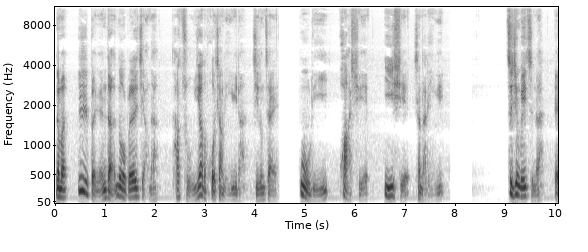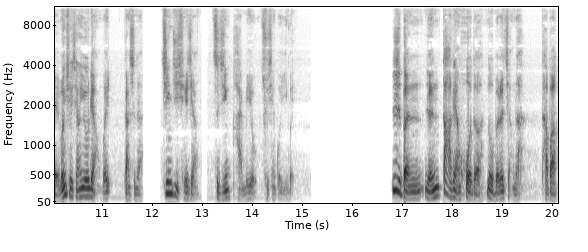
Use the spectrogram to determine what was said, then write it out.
那么，日本人的诺贝尔奖呢，它主要的获奖领域呢，集中在物理、化学、医学三大领域。至今为止呢，呃，文学奖有两位，但是呢，经济学奖至今还没有出现过一位。日本人大量获得诺贝尔奖的，他把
